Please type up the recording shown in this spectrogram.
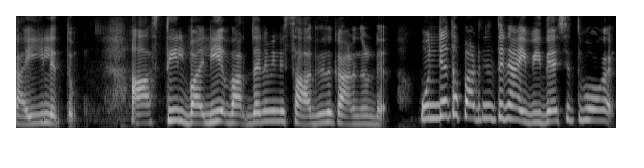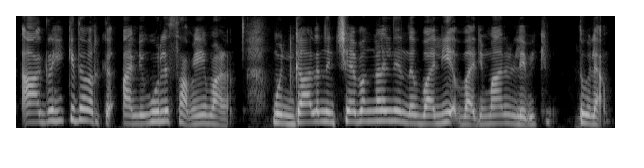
കയ്യിലെത്തും. ആസ്തിയിൽ വലിയ വർധനവിന് സാധ്യത കാണുന്നുണ്ട്. ഉന്നത പഠനത്തിനായി വിദേശത്ത് പോകാൻ ആഗ്രഹിക്കുന്നവർക്ക് അനുകൂല സമയമാണ്. മുൻകാല നിക്ഷേപങ്ങളിൽ നിന്ന് വലിയ വരുമാനം ലഭിക്കും. തുലാം.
